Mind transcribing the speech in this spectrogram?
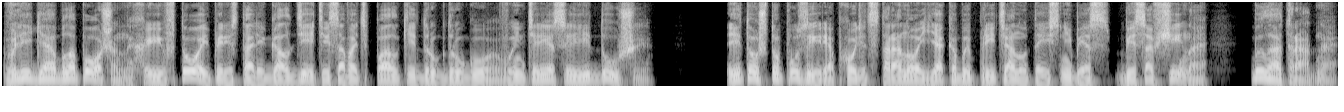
В Лиге облапошенных и в той перестали галдеть и совать палки друг другу в интересы и души. И то, что пузырь обходит стороной якобы притянутая с небес бесовщина, было отрадно.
